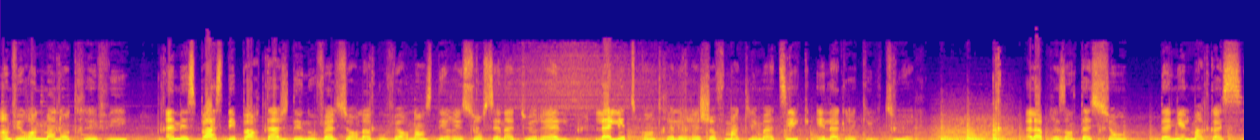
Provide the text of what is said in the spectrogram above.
Environnement Notre Vie, un espace de partage des nouvelles sur la gouvernance des ressources naturelles, la lutte contre le réchauffement climatique et l'agriculture. À la présentation, Daniel Makassi.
